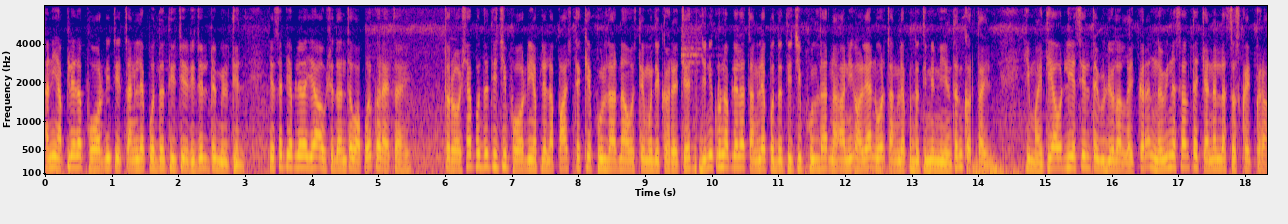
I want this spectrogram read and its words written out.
आणि आपल्याला फवारणीचे चांगल्या पद्धतीचे रिझल्ट मिळतील. यासाठी आपल्याला या औषधांचा वापर करायचा आहे. तर अशा पद्धतीची फवारणी आपल्याला पाच टक्के फुलधारणा अवस्थेमध्ये करायची आहे जेणेकरून आपल्याला चांगल्या पद्धतीची फुलधारणा आणि अळ्यांवर चांगल्या पद्धतीने नियंत्रण करता येईल. ही माहिती आवडली असेल तर व्हिडिओला लाईक करा. नवीन असाल तर चॅनलला सबस्क्राईब करा.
